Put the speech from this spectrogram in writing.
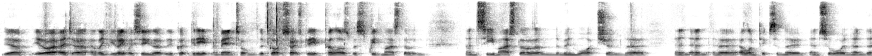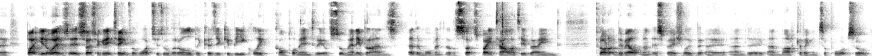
Yeah, you know, I, I, I think you rightly say that they've got great momentum. They've got such great pillars with Speedmaster and and Seamaster and the Moonwatch and uh, and and uh, Olympics and the and so on. And uh, but you know, it's it's such a great time for watches overall because it could be equally complementary of so many brands at the moment. There's such vitality behind product development, especially, uh, and uh, and marketing and support. So,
